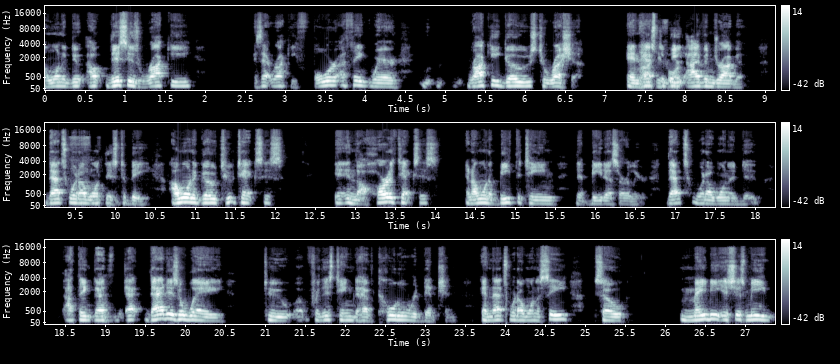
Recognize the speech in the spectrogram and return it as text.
I want to do. I, this is Rocky. Is that Rocky Four? I think where Rocky goes to Russia and has to beat Ivan Drago. That's what I want this to be. I want to go to Texas in the heart of Texas and I want to beat the team that beat us earlier. That's what I want to do. I think that that that is a way to uh, for this team to have total redemption and that's what I want to see. So maybe it's just me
